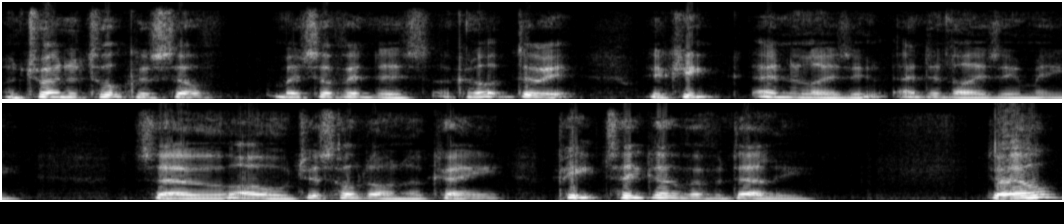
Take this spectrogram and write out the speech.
I'm trying to talk myself myself into this. I cannot do it. You keep analyzing analyzing me. So oh just hold on, okay? Pete, take over for Deli. Dale?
